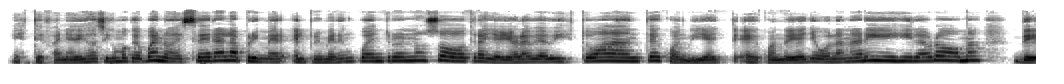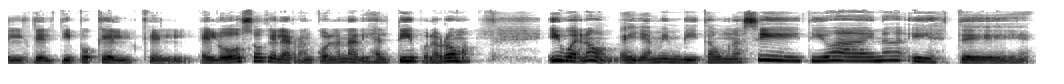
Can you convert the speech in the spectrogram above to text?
Estefania dijo así como que, bueno, ese era primer, el primer encuentro en nosotras, ya yo la había visto antes, cuando ella, eh, cuando ella llevó la nariz y la broma, del, del tipo que, el, que el, oso que le arrancó la nariz al tipo, la broma. Y bueno, ella me invita a una cita y vaina, y este...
